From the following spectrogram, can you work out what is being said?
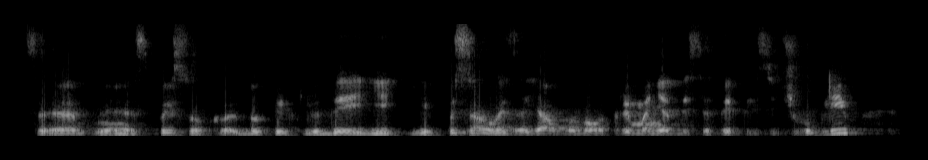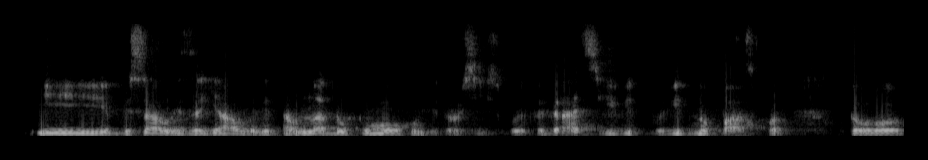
Це е, список до тих людей, які писали заяву на отримання 10 тисяч рублів, і писали заяви там на допомогу від Російської Федерації, відповідно, паспорт. То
